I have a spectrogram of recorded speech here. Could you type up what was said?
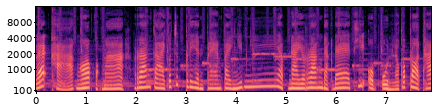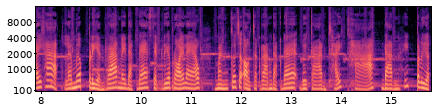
และขางอกออกมา ร่างกายก็จะเปลี่ยนแปลงไปเงียบๆในร่างดักแด้ที่อบอุ่นแล้วก็ปลอดภัยค่ะ และเมื่อเปลี่ยนร่างในดักแด้เสร็จเรียบร้อยแล้ว มันก็จะออกจากรังดักแด้โดยการใช้ขาดันให้เปลือก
